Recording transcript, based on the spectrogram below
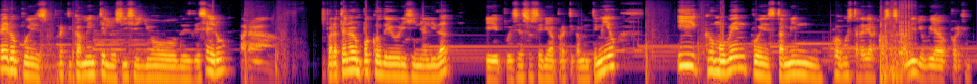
pero pues prácticamente los hice yo desde cero para, para tener un poco de originalidad, pues eso sería prácticamente mío. Y como ven, pues también podemos tradear cosas con él, yo voy a, por ejemplo,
